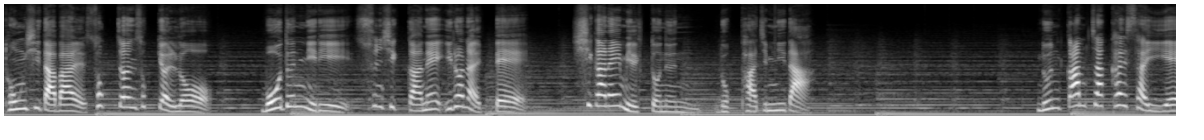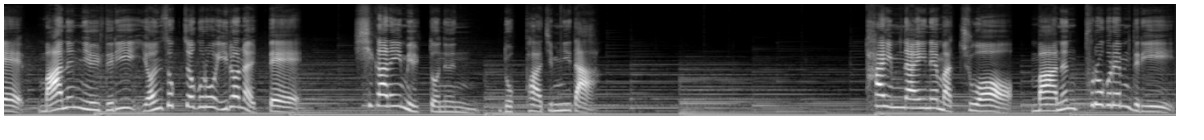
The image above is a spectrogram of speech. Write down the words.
동시다발 속전속결로 모든 일이 순식간에 일어날 때 시간의 밀도는 높아집니다. 눈 깜짝할 사이에 많은 일들이 연속적으로 일어날 때 시간의 밀도는 높아집니다. 타임라인에 맞추어 많은 프로그램들이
